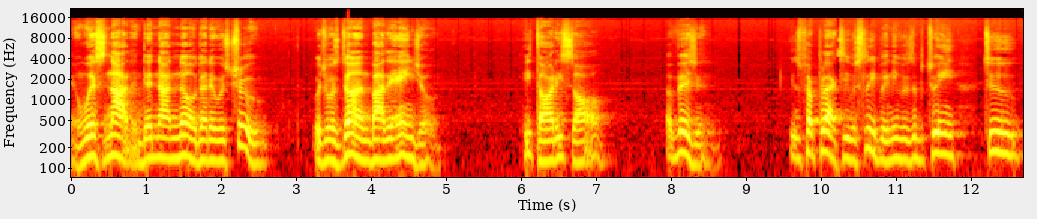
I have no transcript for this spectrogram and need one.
and wist not and did not know that it was true, which was done by the angel. He thought he saw a vision. He was perplexed. He was sleeping. He was between two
